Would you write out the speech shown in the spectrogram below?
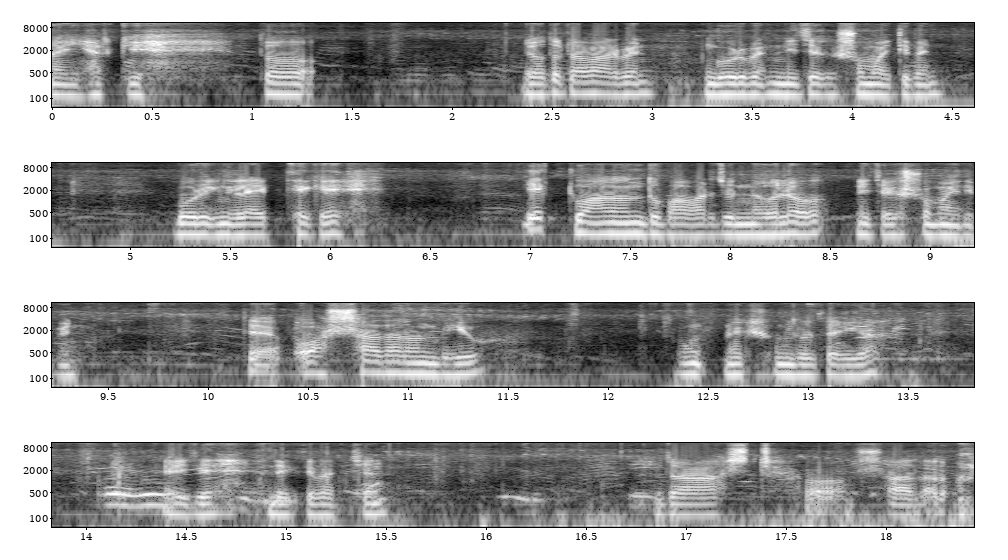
নাই আর কি। তো যতটা পারবেন ঘুরবেন, নিজেকে সময় দিবেন। বোরিং লাইফ থেকে একটু আনন্দ পাওয়ার জন্য হলেও নিজেকে সময় দিবেন। অসাধারণ ভিউ এবং অনেক সুন্দর জায়গা। এই যে দেখতে পাচ্ছেন। জাস্ট অসাধারণ।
